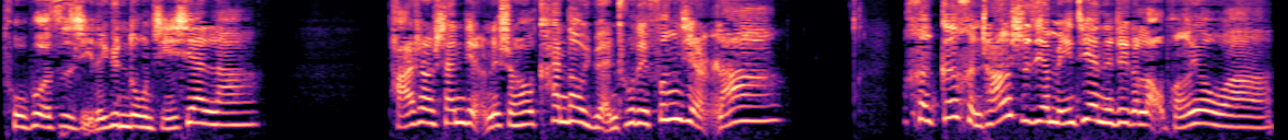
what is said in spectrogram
突破自己的运动极限啦，爬上山顶的时候看到远处的风景啦，很跟很长时间没见的这个老朋友啊，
